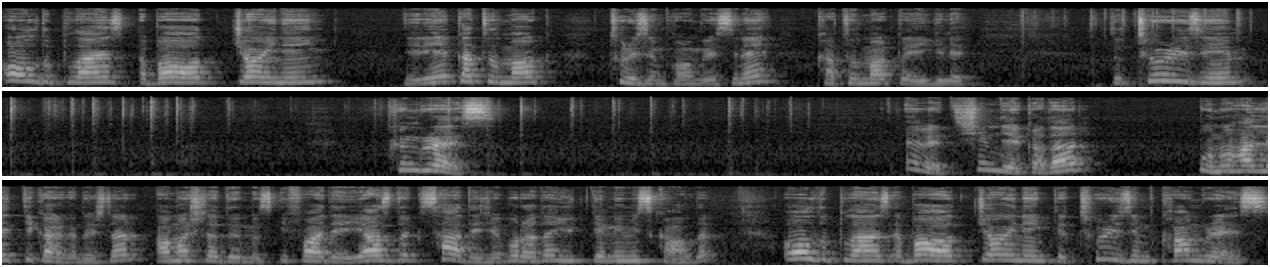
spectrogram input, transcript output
All the plans about joining nereye katılmak? Turizm kongresine katılmakla ilgili. The Tourism Congress. Evet, şimdiye kadar bunu hallettik arkadaşlar. Amaçladığımız ifadeyi yazdık. Sadece burada yüklememiz kaldı. All the plans about joining the Tourism Congress.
